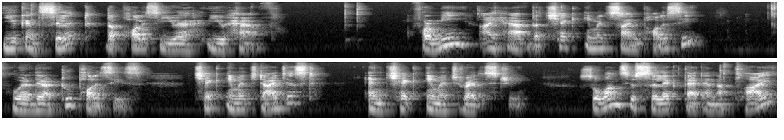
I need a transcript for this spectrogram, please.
you can select the policy you, ha you have. For me, I have the check image sign policy where there are two policies, check image digest and check image registry. So once you select that and apply,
